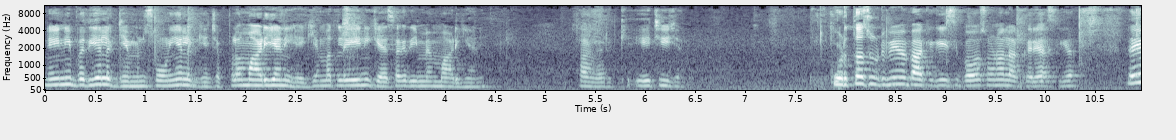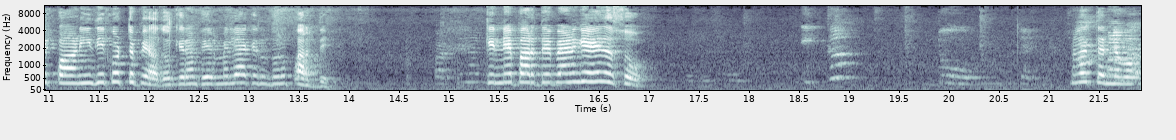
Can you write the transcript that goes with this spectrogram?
ਨਹੀਂ ਨਹੀਂ ਵਧੀਆ ਲੱਗੀਆਂ ਮੈਨੂੰ ਸੋਹਣੀਆਂ ਲੱਗੀਆਂ। ਚੱਪਲਾਂ ਮਾੜੀਆਂ ਨਹੀਂ ਹੈਗੀਆਂ ਮਤਲਬ ਇਹ ਨਹੀਂ ਕਹਿ ਸਕਦੀ ਮੈਂ ਮਾੜੀਆਂ ਨੇ। ਤਾਂ ਕਰਕੇ ਇਹ ਚੀਜ਼ ਆ। ਕੁੜਤਾ ਸੂਟ ਵੀ ਮੈਂ ਪਾ ਕੇ ਗਈ ਸੀ ਬਹੁਤ ਸੋਹਣਾ ਲੱਗ ਰਿਹਾ ਸੀਗਾ। ਤੇ ਇਹ ਪਾਣੀ ਦੀ ਘੁੱਟ ਪਿਆ ਦੋ ਕਿਰਾਂ ਫਿਰ ਮੈਂ ਲਿਆ ਕੇ ਤੁਹਾਨੂੰ ਪਰਦੇ। ਕਿੰਨੇ ਪਰਦੇ ਪੈਣਗੇ ਇਹ ਦੱਸੋ? ਇੱਕ ਦੋ ਤਿੰਨ। ਮਤਲਬ ਤਿੰਨ ਵਾ-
